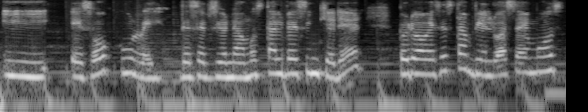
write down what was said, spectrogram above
Y eso ocurre, decepcionamos tal vez sin querer, pero a veces también lo hacemos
